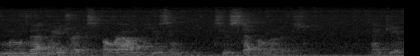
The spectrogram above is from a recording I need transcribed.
move that matrix around using two stepper motors. Thank you.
